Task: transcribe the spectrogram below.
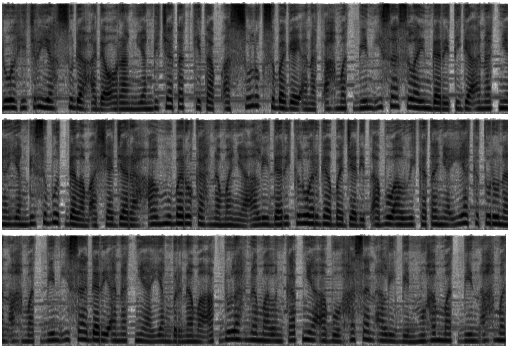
Hijriyah sudah ada orang yang dicatat kitab As-Suluk sebagai anak Ahmad bin Isa selain dari tiga anaknya yang disebut dalam Asyajarah Al-Mubarakah namanya Ali dari keluarga Bajadid Abu Alwi katanya ia keturunan Ahmad bin Isa dari anaknya yang bernama Abdullah nama lengkapnya Abu Hasan Ali bin Muhammad bin Ahmad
